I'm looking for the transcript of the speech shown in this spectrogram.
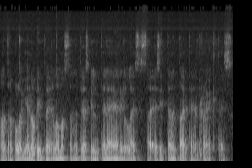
Antropologian opintojen lomassa hän työskentelee erilaisissa esittävän taiteen projekteissa.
